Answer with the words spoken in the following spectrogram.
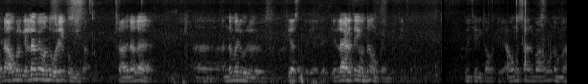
ஏன்னா அவங்களுக்கு எல்லாமே வந்து ஒரே பகுதி தான். ஸோ அதனால் அந்த மாதிரி ஒரு வித்தியாசம் கிடையாது எல்லா இடத்தையும் வந்து அவங்க பயன்படுத்தியிருக்காங்க. புதுச்சேரி காவல்துறை. அவங்க சார்பாகவும் நம்ம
